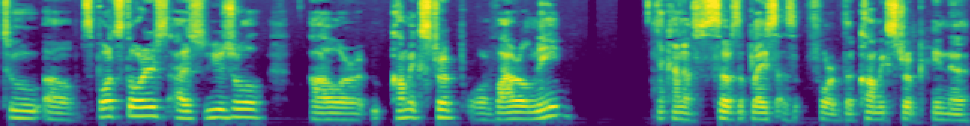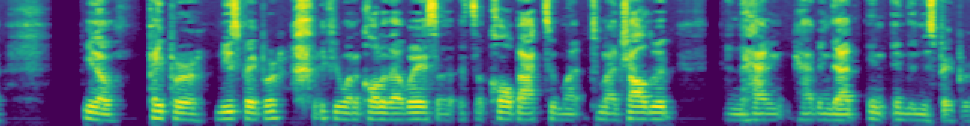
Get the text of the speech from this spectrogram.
two uh, sports stories as usual. Our comic strip or viral meme that kind of serves the place as for the comic strip in a you know paper newspaper, if you want to call it that way. So it's a callback to my to my childhood and having having that in, in the newspaper.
